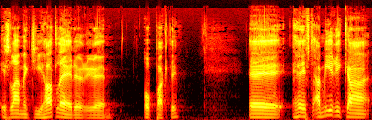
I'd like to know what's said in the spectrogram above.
Islamic Jihad-leider oppakte, heeft Amerika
